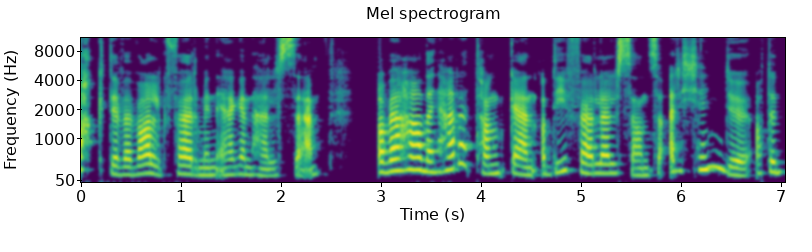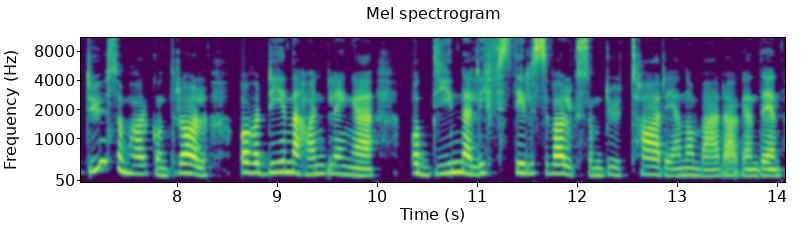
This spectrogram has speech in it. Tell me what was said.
aktive valg for min egen helse. Og ved å ha denne tanken og de følelsene, så erkjenner du at det er du som har kontroll over dine handlinger og dine livsstilsvalg som du tar gjennom hverdagen din,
